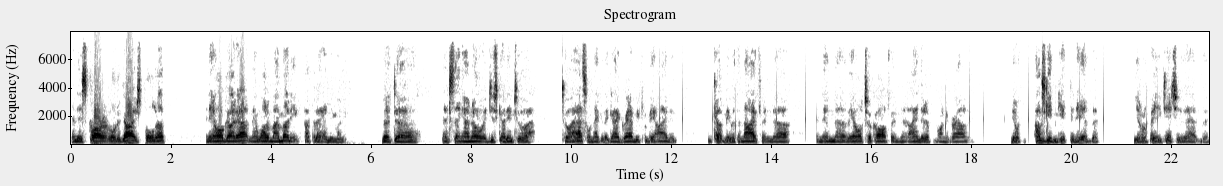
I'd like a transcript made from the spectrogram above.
and this car a load of guys pulled up, and they all got out and they wanted my money. Not that I had any money, but uh, next thing I know, it just got into a to a hassle. And the guy grabbed me from behind and, and cut me with a knife, and uh, and then uh, they all took off, and I ended up on the ground. And, You know, I was getting kicked and hit, but you don't pay any attention to that. But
